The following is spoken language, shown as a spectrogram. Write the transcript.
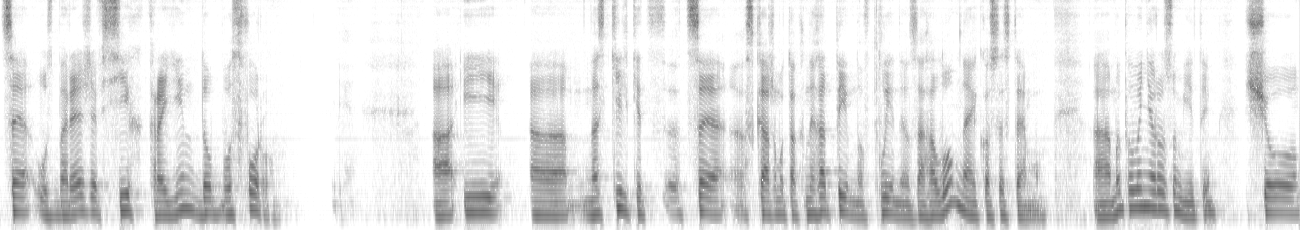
це узбережжя всіх країн до Босфору. А, і е, наскільки це, скажімо так, негативно вплине загалом на екосистему, е, ми повинні розуміти, що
